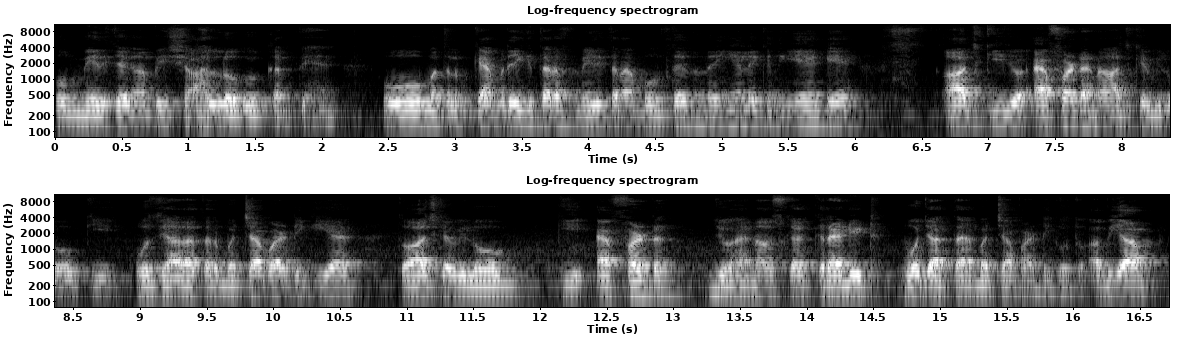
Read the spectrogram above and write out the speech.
वो मेरी जगह पे शाल लोग करते हैं। वो मतलब कैमरे की तरफ़ मेरी तरह बोलते तो नहीं है, लेकिन ये है कि आज की जो एफर्ट है ना, आज के व्लॉग की, वो ज़्यादातर बच्चा पार्टी की है तो आज के व्लॉग की एफर्ट जो है ना, उसका क्रेडिट वो जाता है बच्चा पार्टी को। तो अभी आप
